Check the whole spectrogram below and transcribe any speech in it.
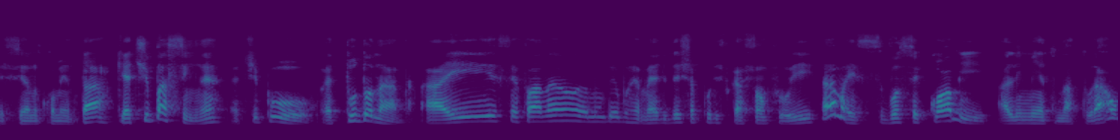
esse ano comentar, que é tipo assim, né? É tipo, é tudo ou nada. Aí você fala, não, eu não bebo remédio, deixa a purificação fluir. Ah, mas você come alimento natural?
